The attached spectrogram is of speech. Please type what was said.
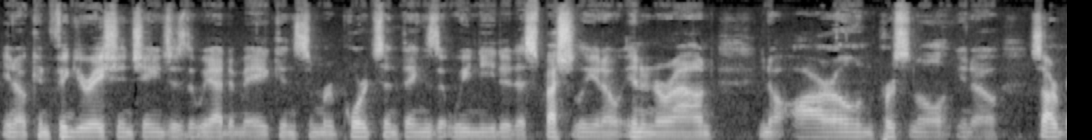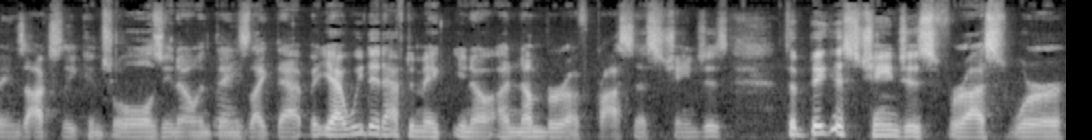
you know configuration changes that we had to make and some reports and things that we needed especially you know in and around you know our own personal you know sarbanes-oxley controls you know and things right. like that. But yeah we did have to make you know a number of process changes. The biggest changes for us were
